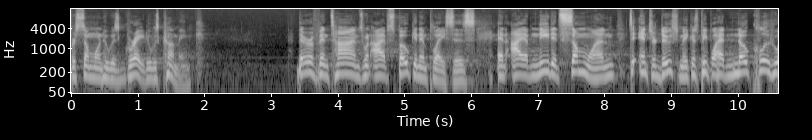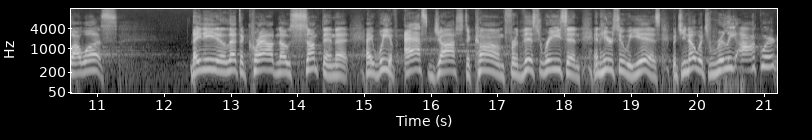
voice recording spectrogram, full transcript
for someone who was great, who was coming. There have been times when I have spoken in places and I have needed someone to introduce me because people had no clue who I was. They needed to let the crowd know something that, hey, we have asked Josh to come for this reason, and here's who he is. But you know what's really awkward?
